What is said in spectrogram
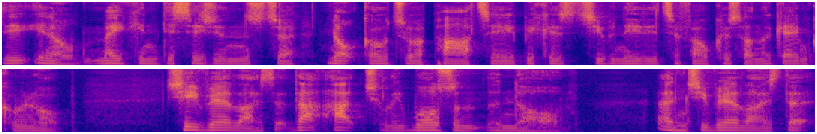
you know, making decisions to not go to a party because she needed to focus on the game coming up. She realised that that actually wasn't the norm. And she realised that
